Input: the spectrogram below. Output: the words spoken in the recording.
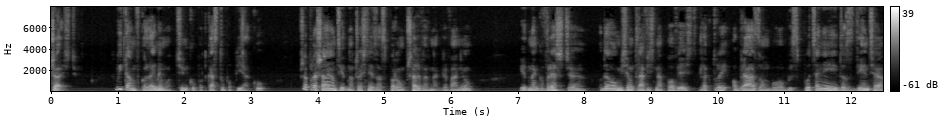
Cześć. Witam w kolejnym odcinku podcastu po pijaku, przepraszając jednocześnie za sporą przerwę w nagrywaniu. Jednak wreszcie udało mi się trafić na powieść, dla której obrazą byłoby spłycenie jej do zdjęcia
